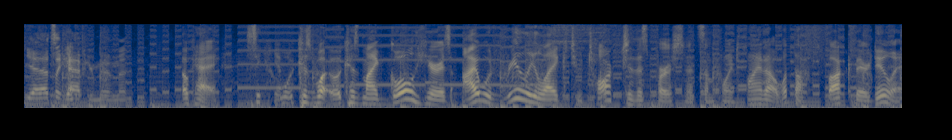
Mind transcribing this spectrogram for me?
Yeah, that's like half your movement. Okay. See, because what? Because my goal here is I would really like to talk to this person at some point to find out what the fuck they're doing.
